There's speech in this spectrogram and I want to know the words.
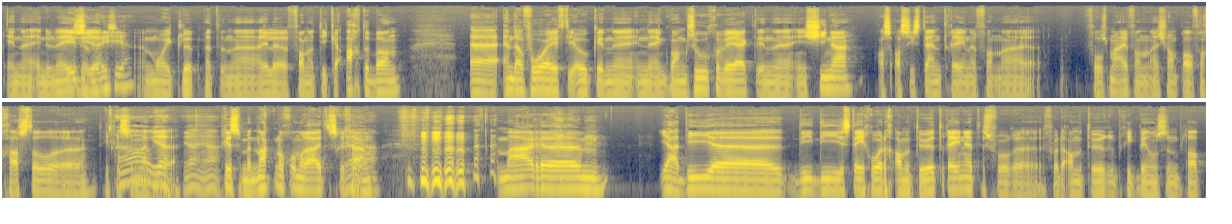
in Indonesië. Indonesië. Een mooie club met een hele fanatieke achterban. en daarvoor heeft hij ook in, in Guangzhou gewerkt in, in China. Als assistent trainer van volgens mij van eh, Jean-Paul van Gastel, uh, die gisteren, oh, met, uh, ja. gisteren met NAC nog onderuit is gegaan. maar um, ja, die, uh, die, die is tegenwoordig amateurtrainer. Het is voor, voor de amateurrubriek bij ons een blad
